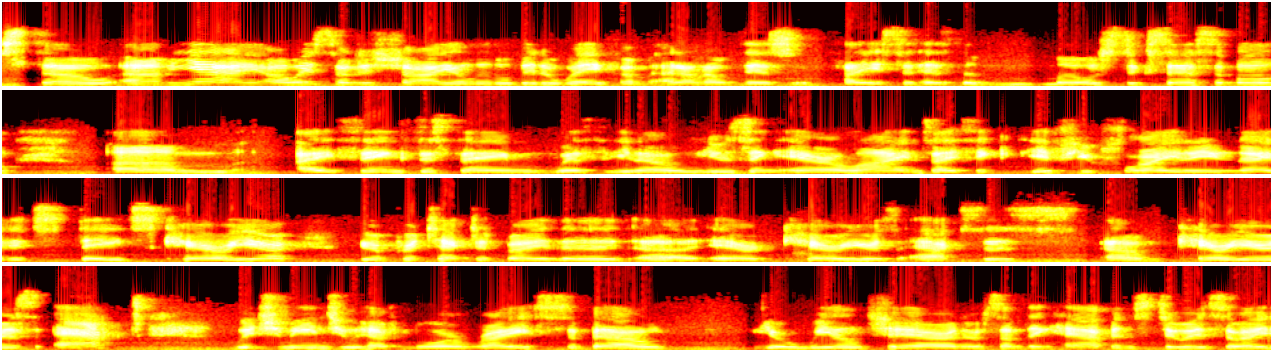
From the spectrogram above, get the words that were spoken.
So, um, yeah, I always sort of shy a little bit away from, I don't know if there's a place that has the most accessible. Um, I think the same with, you know, using airlines. I think if you fly in a United States carrier, you're protected by the uh, Air Carriers Access um, Carriers Act, which means you have more rights about your wheelchair and if something happens to it. So I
